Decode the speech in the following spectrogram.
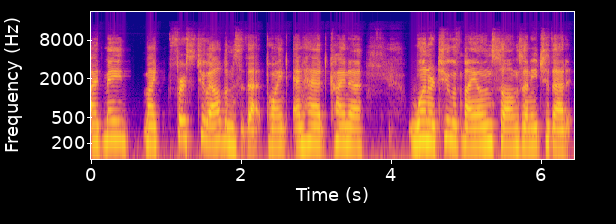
I'd made my first two albums at that point and had kind of one or two of my own songs on each of that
